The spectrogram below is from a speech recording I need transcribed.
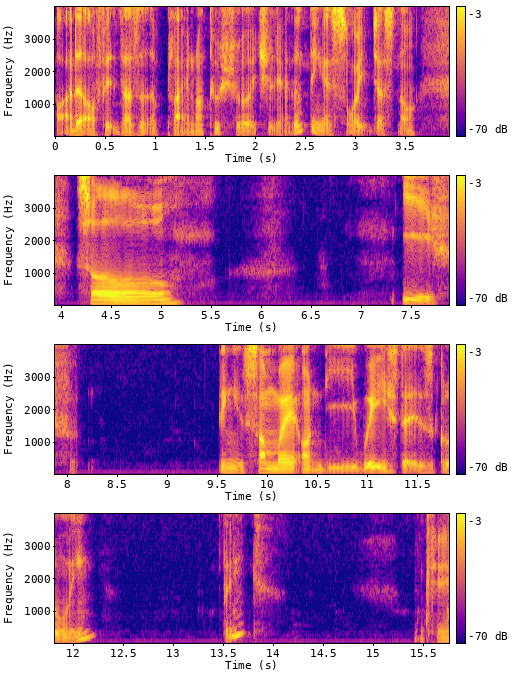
other outfit doesn't apply. I'm not too sure actually. I don't think i saw it just now. So if thing is somewhere on the waist that is glowing think okay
